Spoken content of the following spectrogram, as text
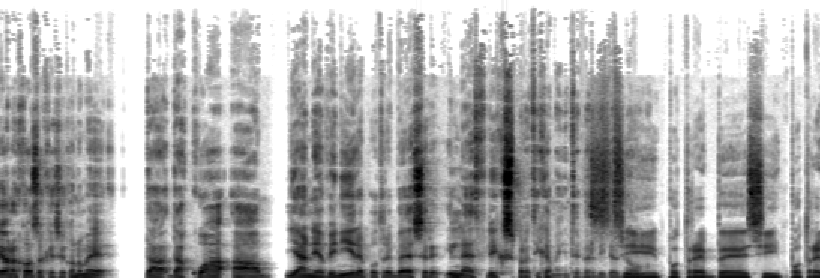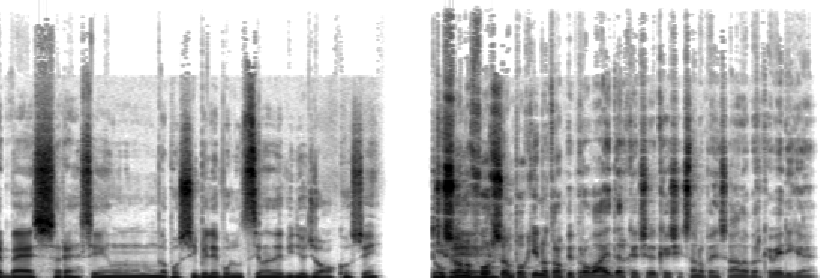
che è una cosa che secondo me da, da, qua agli anni a venire potrebbe essere il Netflix praticamente per videogiochi. Sì, potrebbe, sì, potrebbe essere sì, un, una possibile evoluzione del videogioco, sì. Dove... Ci sono forse un pochino troppi provider che ci, che ci, stanno pensando perché vedi che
